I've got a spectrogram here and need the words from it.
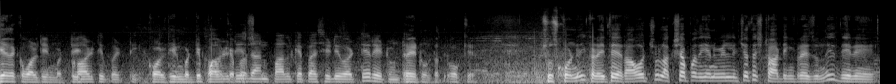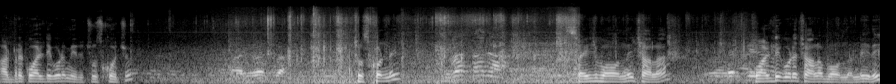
గేదె క్వాలిటీని బట్టి. క్వాలిటీ బట్టి. క్వాలిటీని బట్టి పాల క్వాలిటీ దాని పాల కెపాసిటీ బట్టి రేట్ ఉంటుంది. రేట్ ఉంటుంది. ఓకే. చూసుకోండి ఇక్కడైతే రావచ్చు. లక్ష పదిహేను వేల నుంచి అయితే స్టార్టింగ్ ప్రైస్ ఉంది. దీని అడ్డర్ క్వాలిటీ కూడా మీరు చూసుకోవచ్చు. చూసుకోండి. సైజ్ బాగుంది చాలా. క్వాలిటీ కూడా చాలా బాగుందండి ఇది.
